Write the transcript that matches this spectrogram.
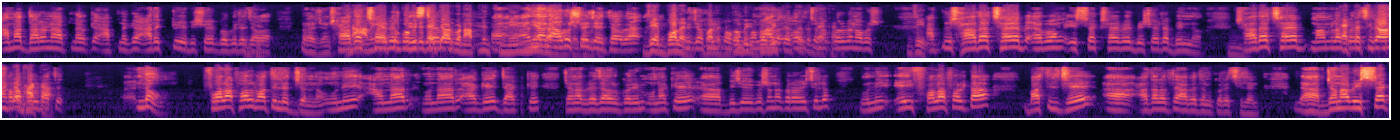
আমার ধারণা আপনাকে আপনাকে আরেকটু এই বিষয়ে গভীরে যাওয়া প্রয়োজন। সাহেবের গভীরে এবং- আপনি না, না, অবশ্যই যাইতে হবে। যে বলেন, বলেন, গভীর- আলোচনা করবেন অবশ্যই। আপনি শাহাদাত সাহেব এবং ইশরাক সাহেবের বিষয়টা ভিন্ন। শাহাদাত সাহেব মামলা করেছিলেন ঢাকা। নো ফলাফল বাতিলের জন্য। উনি ওনার ওনার আগে যাকে জনাব রেজাউল করিম ওনাকে বিজয়ী ঘোষণা করা হয়েছিল উনি এই ফলাফলটা বাতিল চেয়ে আদালতে আবেদন করেছিলেন। জনাব ইশরাক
